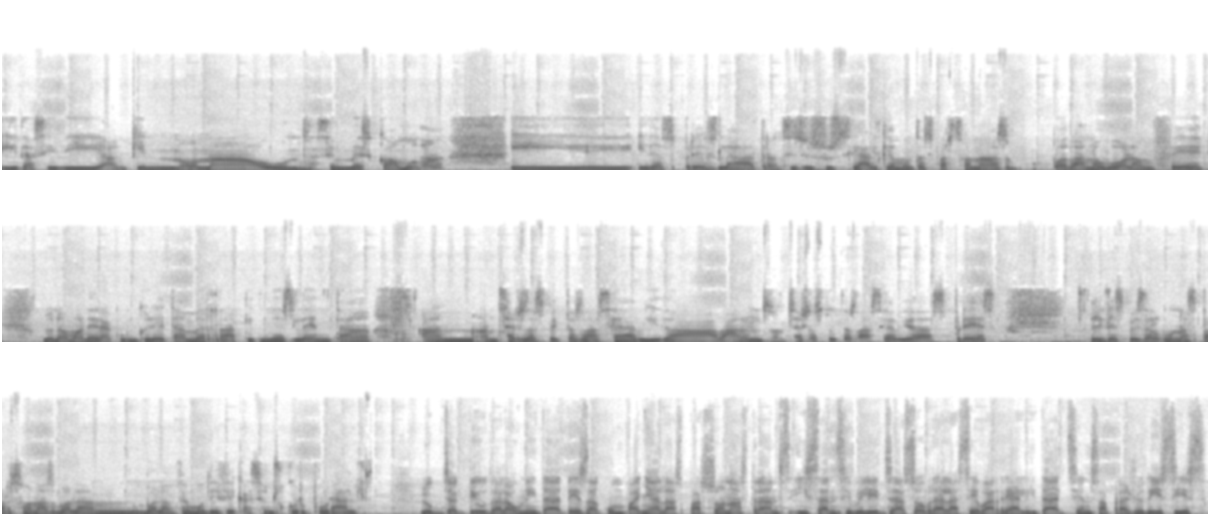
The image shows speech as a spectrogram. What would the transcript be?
i decidir en quin una, un se sent més còmode i, i després la transició social que moltes persones poden o volen fer d'una manera concreta, més ràpid, més lenta, en, en certs aspectes de la seva vida abans, en certs aspectes de la seva vida després, i després algunes persones volen, volen fer modificacions corporals. L'objectiu de la unitat és acompanyar les persones trans i sensibilitzar sobre la seva realitat sense prejudicis.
